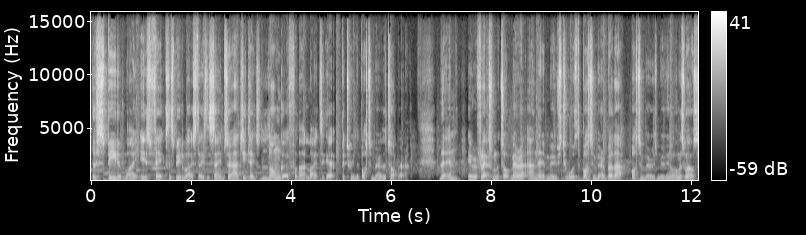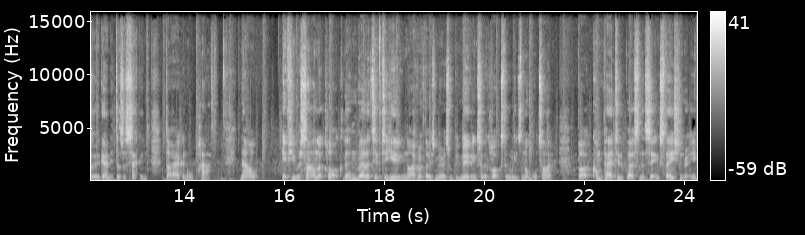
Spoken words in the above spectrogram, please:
the speed of light is fixed. The speed of light stays the same. So it actually takes longer for that light to get between the bottom mirror and the top mirror. Then it reflects from the top mirror and then it moves towards the bottom mirror, but that bottom mirror is moving along as well. So again, it does a second diagonal path. Now, if you were sat on the clock, then relative to you, neither of those mirrors would be moving, so the clock still reads normal time. But compared to the person that's sitting stationary,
